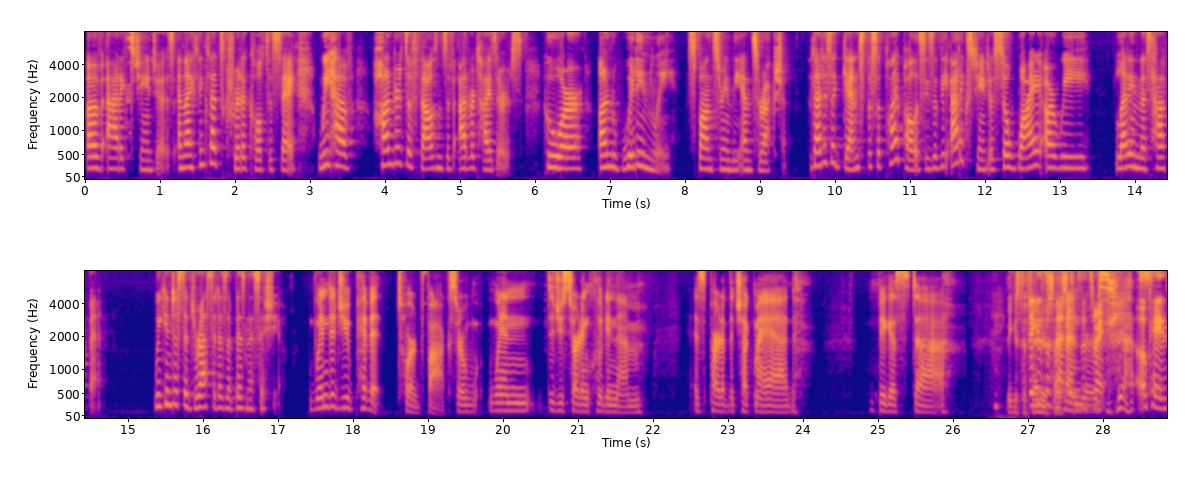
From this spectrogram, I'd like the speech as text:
of ad exchanges. And I think that's critical to say. We have hundreds of thousands of advertisers who are unwittingly sponsoring the insurrection. That is against the supply policies of the ad exchanges. So why are we letting this happen? We can just address it as a business issue. When did you pivot toward Fox, or when did you start including them as part of the Check My Ad biggest uh, biggest offenders? Biggest offenders, that's right. Yes. Okay.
